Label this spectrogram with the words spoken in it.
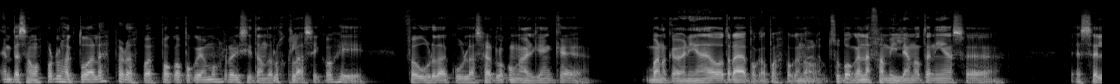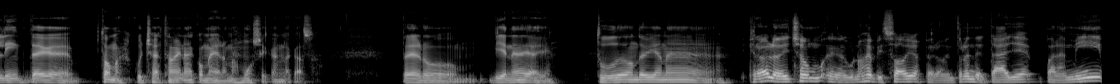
empezamos por los actuales, pero después poco a poco íbamos revisitando los clásicos y fue burda cool hacerlo con alguien que, bueno, que venía de otra época, pues porque no, supongo que en la familia no tenía ese, ese link de, toma, escucha esta vaina de comer, era más música en la casa. Pero viene de ahí. ¿Tú de dónde viene? Creo que lo he dicho en algunos episodios, pero entro en detalle. Para mí,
